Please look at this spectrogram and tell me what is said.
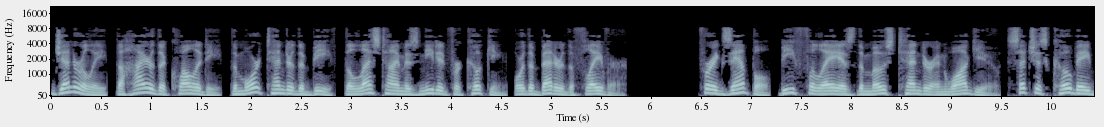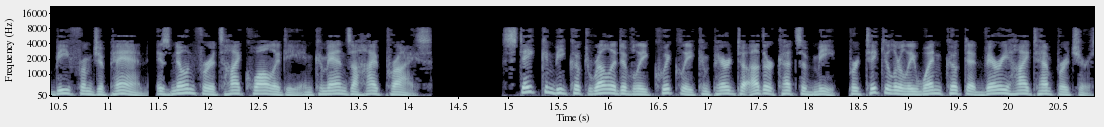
Generally, the higher the quality, the more tender the beef, the less time is needed for cooking, or the better the flavor. For example, beef fillet is the most tender and wagyu, such as Kobe beef from Japan, is known for its high quality and commands a high price. Steak can be cooked relatively quickly compared to other cuts of meat, particularly when cooked at very high temperatures,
